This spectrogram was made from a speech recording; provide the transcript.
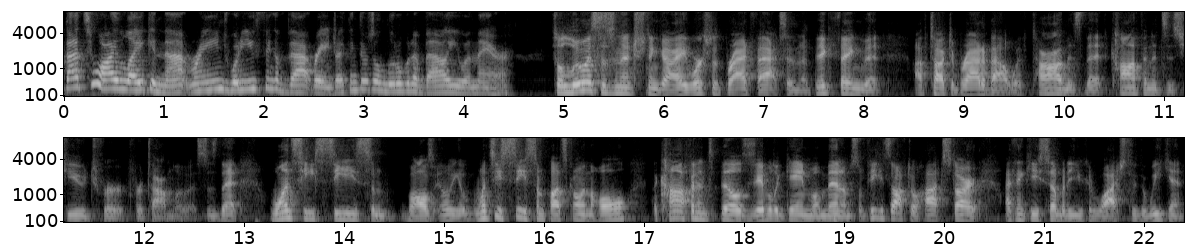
that's who I like in that range. What do you think of that range? I think there's a little bit of value in there. So Lewis is an interesting guy. He works with Brad Faxon. And a big thing that I've talked to Brad about with Tom is that confidence is huge for for Tom Lewis. Is that once he sees some balls, once he sees some putts go in the hole, the confidence builds. He's able to gain momentum. So if he gets off to a hot start, I think he's somebody you could watch through the weekend.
